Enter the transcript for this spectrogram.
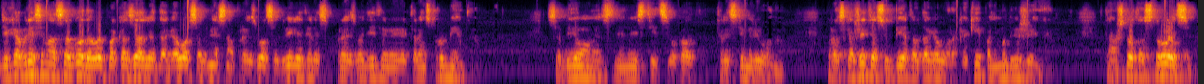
В декабре 2017 года вы показали договор совместного производства двигателей с производителем электроинструментов с объемом инвестиций около 30 миллионов. Расскажите о судьбе этого договора, какие по нему движения. Там что-то строится.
